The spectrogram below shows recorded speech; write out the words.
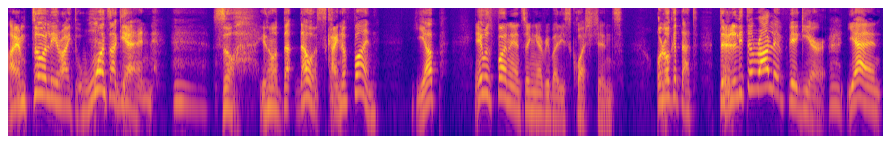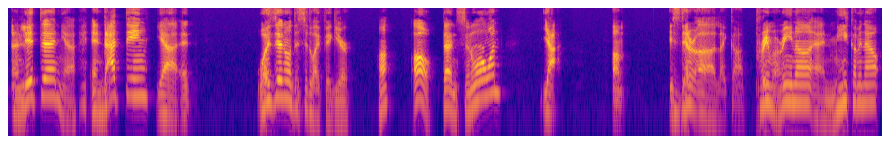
I am totally right once again! So, you know, that, that was kind of fun. Yup, it was fun answering everybody's questions. Oh, look at that. The little Rowlet figure. Yeah, and, and Litten, yeah. And that thing, yeah. And why is there no Decidueye figure? Huh? Oh, that Incineroar one? Yeah. Um, is there, uh, like a Primarina and me coming out?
